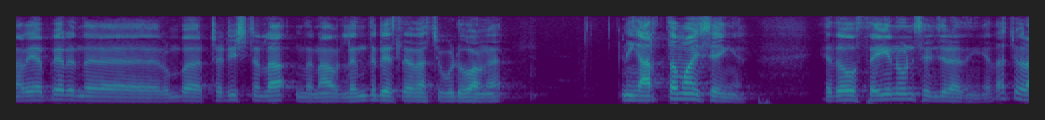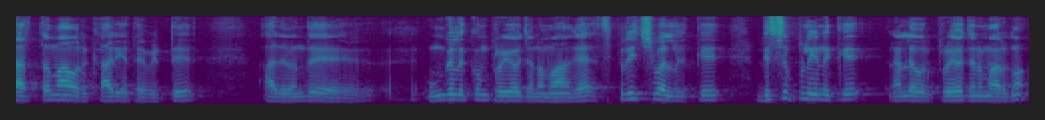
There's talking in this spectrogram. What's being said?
நிறைய பேர் இந்த ரொம்ப ட்ரெடிஷ்னலாக இந்த நான் லென்த் டேஸில் ஏதாச்சும் விடுவாங்க. நீங்கள் அர்த்தமாக செய்யுங்க. ஏதோ செய்யணும்னு செஞ்சிடாதீங்க. ஏதாச்சும் ஒரு அர்த்தமாக ஒரு காரியத்தை விட்டு அது வந்து உங்களுக்கும் பிரயோஜனமாக ஸ்பிரிச்சுவலுக்கு டிசிப்ளினுக்கு நல்ல ஒரு பிரயோஜனமாக இருக்கும்.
